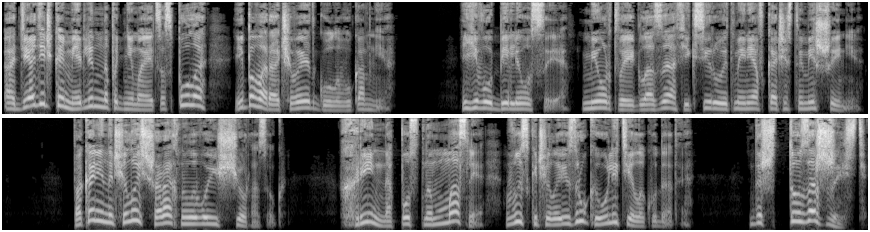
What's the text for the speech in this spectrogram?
А дядечка медленно поднимается с пола и поворачивает голову ко мне. Его белесые, мертвые глаза фиксируют меня в качестве мишени. Пока не началось, шарахнул его еще разок. Хрень на постном масле выскочила из рук и улетела куда-то. Да что за жесть!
